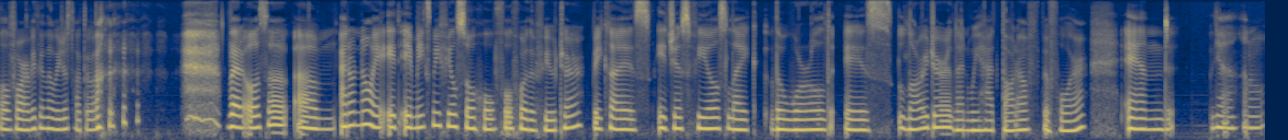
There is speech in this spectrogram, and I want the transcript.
well for everything that we just talked about. But also um i don't know it, it it makes me feel so hopeful for the future because it just feels like the world is larger than we had thought of before. And yeah i don't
